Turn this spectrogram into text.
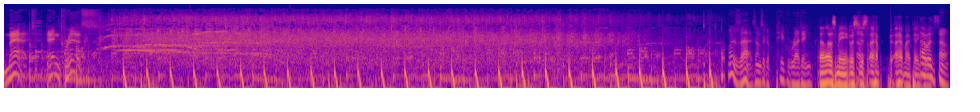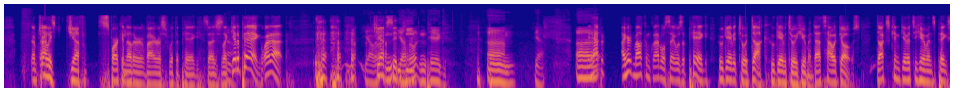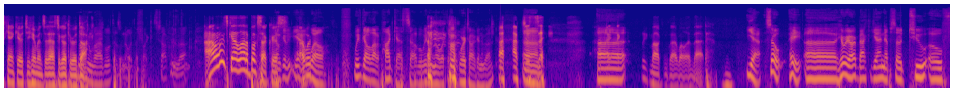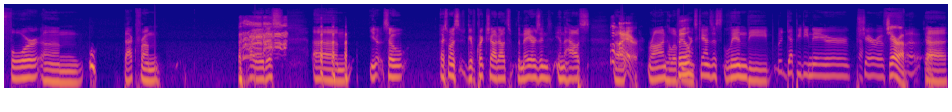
Matt, and Chris. What is that? It sounds like a pig rutting. No, that was me. It was just I have I have my pig. That was Oh, I'm that trying was to Jeff. spark another virus with a pig, so I was just like, Oh. get a pig. Why not? yeah, Jeff rotten, said yeah, he- rotten pig. Um, yeah. Uh, it happened. I heard Malcolm Gladwell say it was a pig who gave it to a duck who gave it to a human. That's how it goes. Ducks can give it to humans. Pigs can't give it to humans. It has to go through a duck. Malcolm Gladwell doesn't know what the fuck he's talking about. I don't know. It's got a lot of books out, Chris. Give- yeah, would, well, we've got a lot of podcasts out, but we don't know what the fuck we're talking about. I'm just um, saying. Uh, Leave Malcolm Gladwell in that. Yeah. So, hey, uh, here we are back again, episode 204. Um, back from hiatus. um, you know, so I just want to give quick shout outs. The mayor's in, in the house. The Uh, mayor. Ron, hello from Lawrence, Kansas. Lynn, the deputy mayor, sheriff. Sheriff. Uh, uh,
